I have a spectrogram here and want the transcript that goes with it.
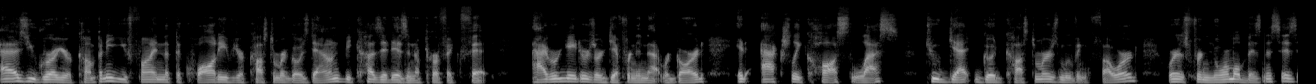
As you grow your company, you find that the quality of your customer goes down because it isn't a perfect fit. Aggregators are different in that regard. It actually costs less to get good customers moving forward. Whereas for normal businesses,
